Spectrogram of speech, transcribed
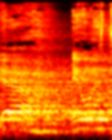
Yeah, it was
